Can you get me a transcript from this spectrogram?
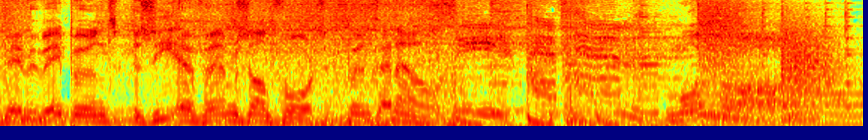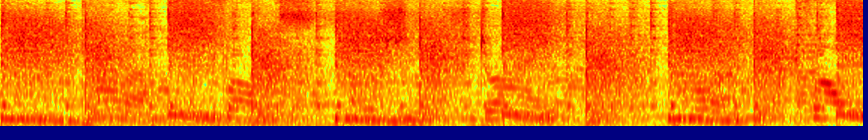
www.zfmzandvoort.nl ZFM Motor. Power, force, motion, drive. Power, force.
